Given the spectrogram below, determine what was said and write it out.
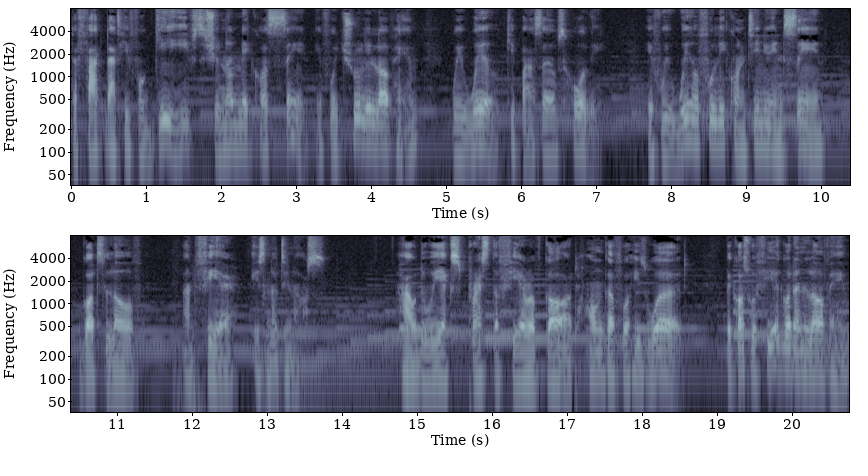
The fact that He forgives should not make us sin. If we truly love Him, we will keep ourselves holy. If we willfully continue in sin, God's love and fear is not in us. How do we express the fear of God, hunger for His Word? Because we fear God and love Him,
